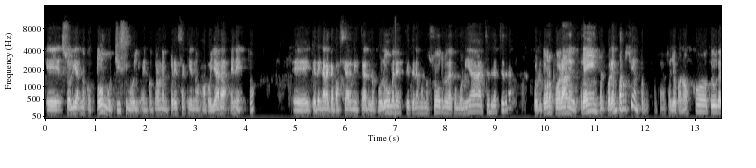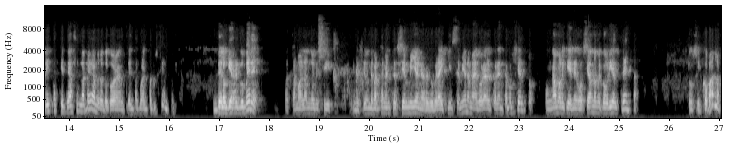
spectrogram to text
Eh, solía, nos costó muchísimo encontrar una empresa que nos apoyara en esto, eh, que tenga la capacidad de administrar los volúmenes que tenemos nosotros, la comunidad, etcétera, etcétera porque todos nos cobran el 30, el 40%. O sea, yo conozco tributaristas que te hacen la pega, pero te cobran el 30, 40%. De lo que recuperes. Estamos hablando que si invertí un departamento de 100 millones, recuperáis 15 millones, me va a cobrar el 40%. Pongámosle que negociando me cobría el 30. Son 5 palos.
